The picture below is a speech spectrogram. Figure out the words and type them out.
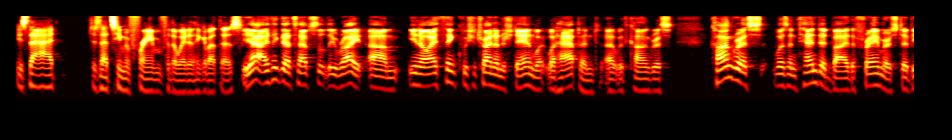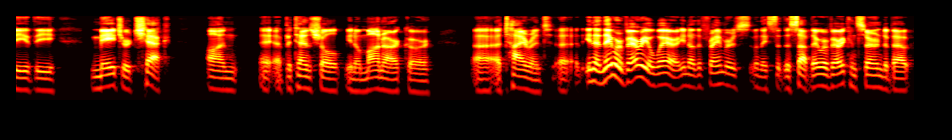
Is that does that seem a frame for the way to think about this? Yeah, I think that's absolutely right. Um, you know, I think we should try and understand what what happened uh, with Congress. Congress was intended by the framers to be the major check on a, a potential, you know, monarch or uh, a tyrant. Uh, you know, and they were very aware. You know, the framers when they set this up, they were very concerned about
